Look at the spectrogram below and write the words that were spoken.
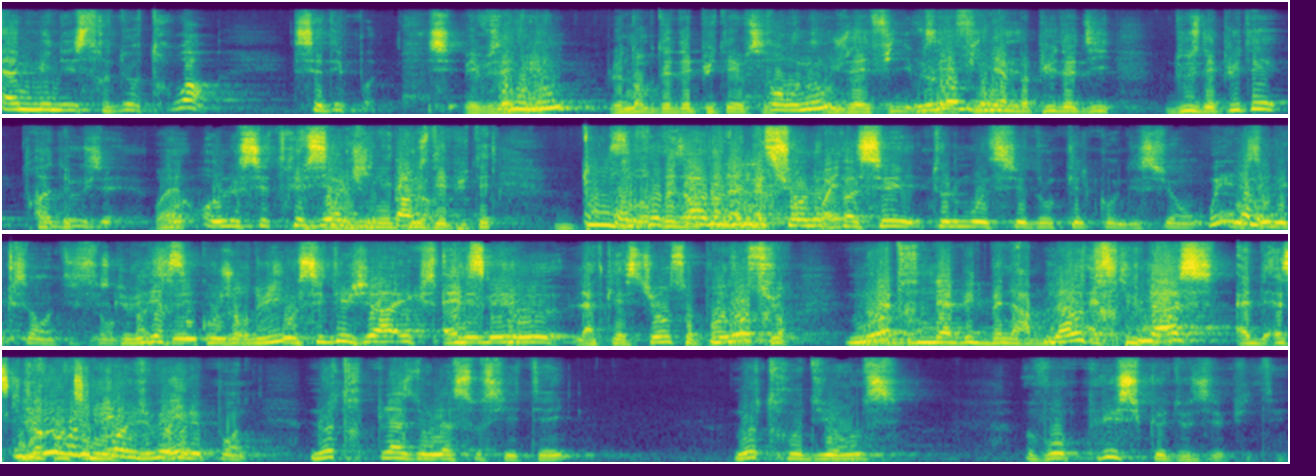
Un ministre, deux, trois, c'est des. Mais vous pour avez vu nous, le nombre de députés aussi. pour nous, vous avez fini, vous avez un peu plus de 10, 12 députés. 13 Ah, 12, députés. on- on le sait très Vous bien, je imaginez parle- 12 députés, 12 on représentants de la nation. le ouais. passé, tout le monde sait dans quelles conditions Oui, les élections ont été ce que je veux dire, c'est qu'aujourd'hui, on s'est déjà exprimé. Est-ce que la question se pose Notre- sur notre- Nabil Ben Est-ce qu'il place, est-ce qu'il doit vous continuer Je vais vous répondre. Notre place dans la société, notre audience, vaut plus que deux députés.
